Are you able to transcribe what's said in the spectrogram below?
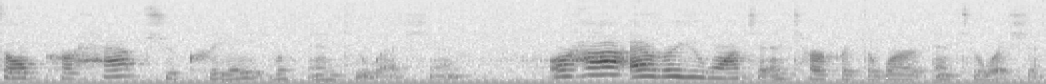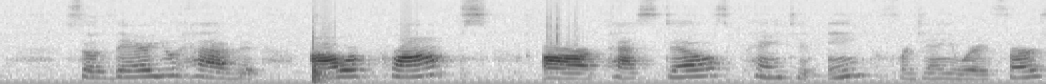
So perhaps you create with intuition or however you want to interpret the word intuition. So there you have it. Our prompts are pastels, paint, and ink for January 1st,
